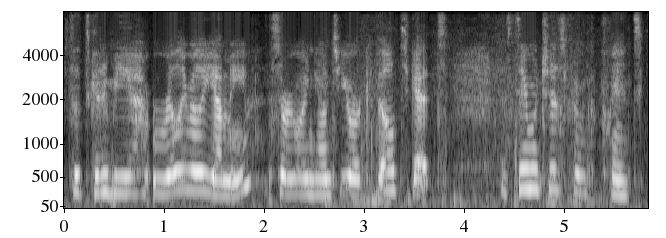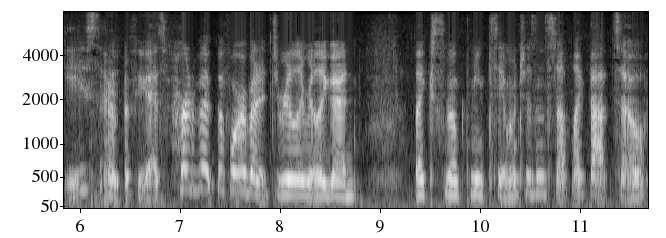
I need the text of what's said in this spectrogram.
So it's gonna be really, really yummy. So we're going down to Yorkville to get the sandwiches from Caplansky's. I don't know if you guys have heard of it before, but it's really, really good. Like smoked meat sandwiches and stuff like that. So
